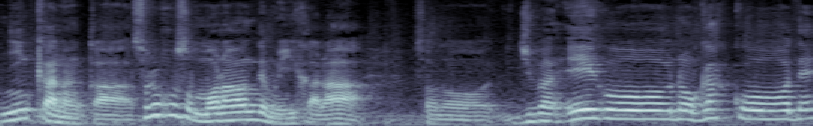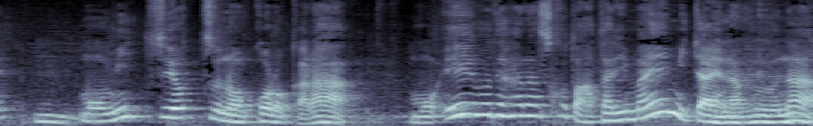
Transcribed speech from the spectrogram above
認可なんかそれこそもらわんでもいいからその自分は英語の学校をね、うん。もう3つ4つの頃からもう英語で話すこと当たり前みたいな風な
